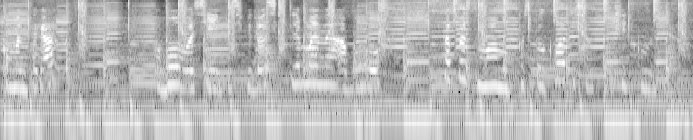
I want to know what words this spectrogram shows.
в коментарях. Або у вас є якісь відосики для мене, або та просто можемо поспілкуватися, пишіть коментарях.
